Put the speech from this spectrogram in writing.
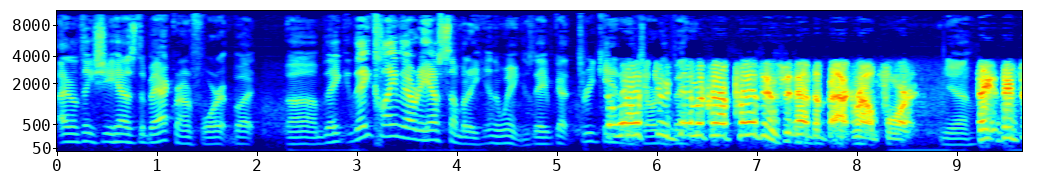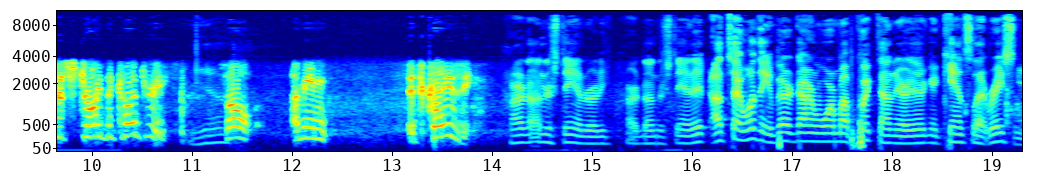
I don't think she has the background for it, but um, they they claim they already have somebody in the wings. They've got three candidates. The last two vetted. Democrat presidents didn't have the background for it. Yeah. They they've destroyed the country. Yeah. So I mean, it's crazy. Hard to understand, Rudy. Hard to understand. It, I'll tell you one thing. It better darn warm up quick down there. They're going to cancel that race in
